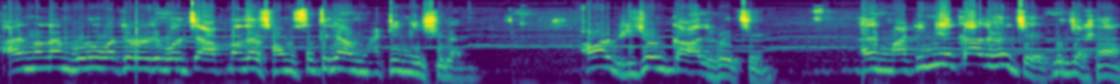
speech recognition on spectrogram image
আমি বললাম, গরু বাছুর আছে? বলছে, আপনাদের সংস্থা থেকে আমি মাটি নিয়েছিলাম। আমার ভীষণ কাজ হয়েছে। মাটি নিয়ে কাজ হয়েছে? বলছে হ্যাঁ।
